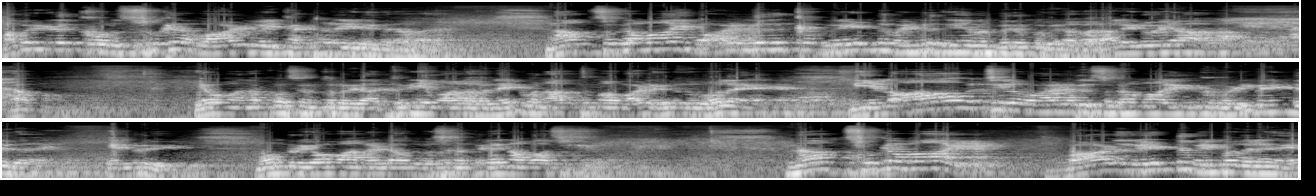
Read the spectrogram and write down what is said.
அவர்களுக்கு ஒரு சுக வாழ்வை கட்டளையிடுகிறவர். நாம் சுகமாய் வாழ்ந்திருக்க வேண்டும் என்று தேவன் விரும்புகிறவர். அலையிலோயா ஆமா. யோவான் அப்போஸ்தலன் சொல்கிறார் பிரியமானவனே உன் ஆத்மா வாழுகிறது போல நீ எல்லாவற்றிலும் வாழ்ந்து இருக்கும் இருக்கும்படி வேண்டுகிறேன் என்று மூன்று யோவான் இரண்டாவது வசனத்திலே நாம் வாசிக்கிறோம். நாம் சுகமாய் வாழ வேண்டும் என்பதிலே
